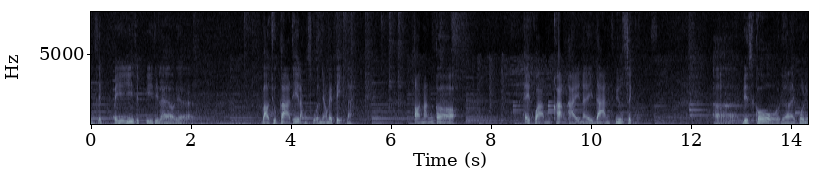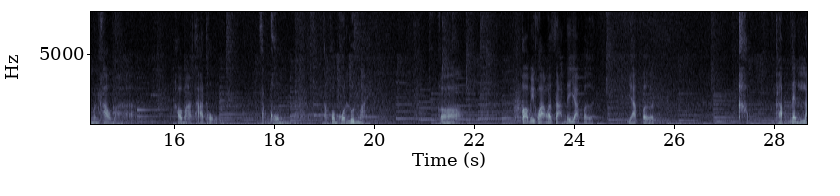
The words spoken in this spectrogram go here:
30 ปี 20 ปีที่แล้วเนี่ยบาวชูก้าที่หลังสวนยังไม่ปิดนะ ตอนนั้นก็ให้ความคลั่งไคล้ในด a น c ์มิวสิกดิสโก้หรืออะไรพวกนี้มันเข้ามา เข้ามาถาโถมสังคม สังคมคนรุ่นใหม่ ก็ก็มีความกระสันที่อยากเปิด อยากเปิดขับขับเต้นล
